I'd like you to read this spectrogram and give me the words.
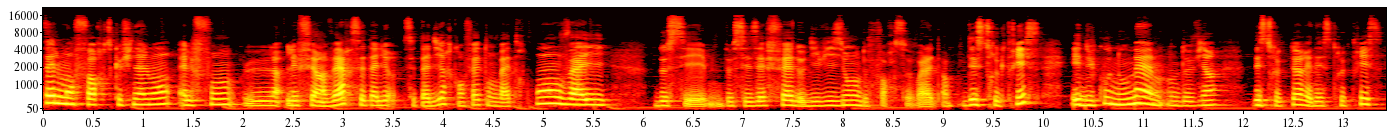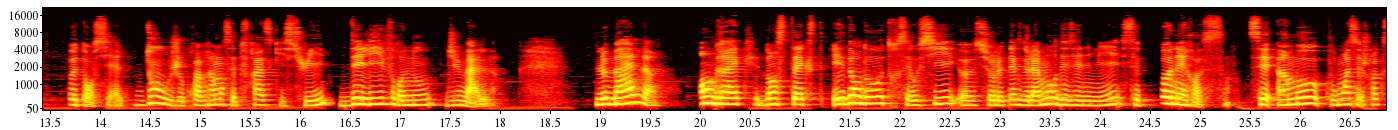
tellement fortes que finalement elles font l'effet inverse, c'est-à-dire qu'en fait on va être envahi de ces, effets de division, de force voilà, destructrice, et du coup nous-mêmes on devient destructeurs et destructrices potentielles. D'où je crois vraiment cette phrase qui suit, délivre-nous du mal. Le mal, en grec, dans ce texte et dans d'autres, c'est aussi euh, sur le texte de l'amour des ennemis, c'est poneros. C'est un mot, pour moi, je crois que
